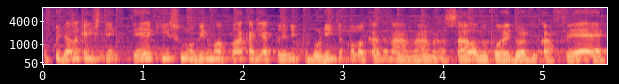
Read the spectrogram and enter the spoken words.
o cuidado que a gente tem que ter é que isso não vire uma placa de acrílico bonita colocada na, na, na, sala, no corredor do café,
